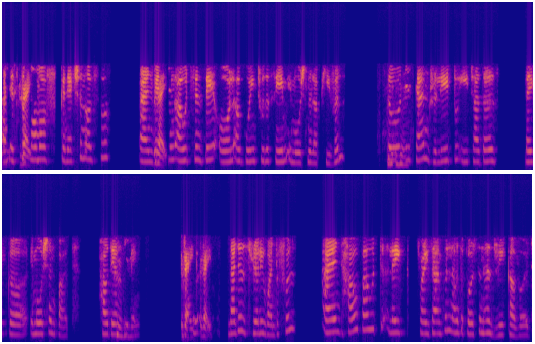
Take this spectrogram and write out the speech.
right, it's a right. form of connection also and venturing right. out since they all are going through the same emotional upheaval so mm-hmm. they can relate to each other's like uh, emotion path how they are mm-hmm. feeling right so right that is really wonderful and how about like for example now the person has recovered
